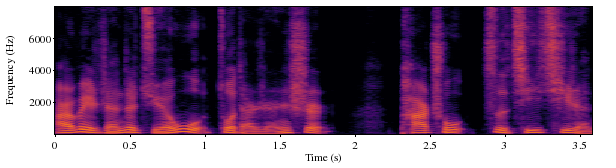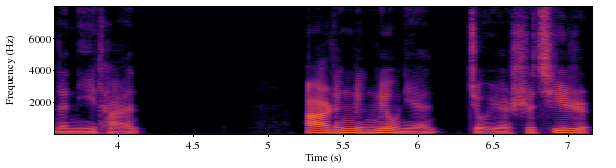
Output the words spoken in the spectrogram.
而为人的觉悟做点人事？爬出自欺欺人的泥潭。二零零六年九月十七日，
